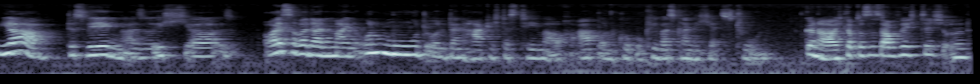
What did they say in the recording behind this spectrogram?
ja. deswegen, also ich äh, äußere dann meinen Unmut und dann hake ich das Thema auch ab und gucke, okay, was kann ich jetzt tun? Genau, ich glaube, das ist auch wichtig und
